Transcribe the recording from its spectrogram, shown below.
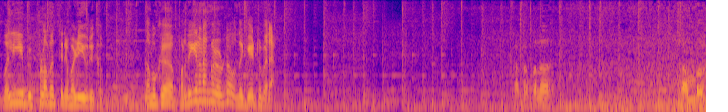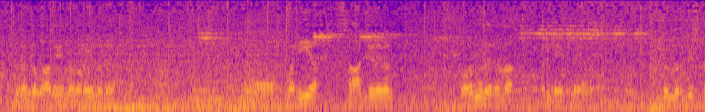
വലിയ വിപ്ലവത്തിന് വഴിയൊരുക്കും. നമുക്ക് പ്രതികരണങ്ങളുണ്ട് ഒന്ന് കേട്ടുവരാം. കട്ടപ്പന കമ്പം തുരങ്കപാതയെന്ന് പറയുന്നത് വലിയ സാധ്യതകൾ തുറന്നു തരുന്ന ഒരു മേഖലയാണ്. ഇപ്പം നിർദ്ദിഷ്ട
